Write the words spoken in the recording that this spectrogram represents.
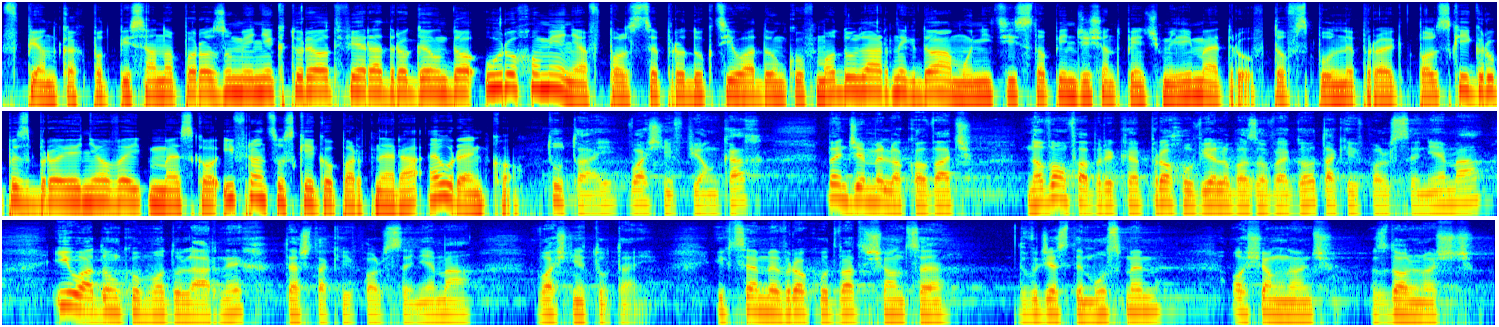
W Pionkach podpisano porozumienie, które otwiera drogę do uruchomienia w Polsce produkcji ładunków modularnych do amunicji 155 mm. To wspólny projekt Polskiej Grupy Zbrojeniowej, MESCO i francuskiego partnera Eurenco. Tutaj, właśnie w Pionkach, będziemy lokować nową fabrykę prochu wielobazowego, takiej w Polsce nie ma, i ładunków modularnych, też takiej w Polsce nie ma, właśnie tutaj. I chcemy w roku 2028 osiągnąć zdolność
